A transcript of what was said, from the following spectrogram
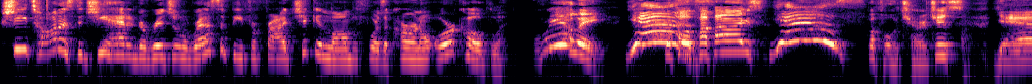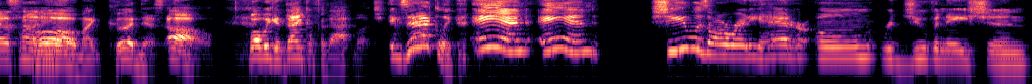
She taught us that she had an original recipe for fried chicken long before the Colonel or Copeland. Really? Yes. Before Popeyes? Yes. Before Church's? Yes, honey. Oh my goodness. Oh. Well, we can thank her for that much. Exactly. And and she was already had her own rejuvenation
